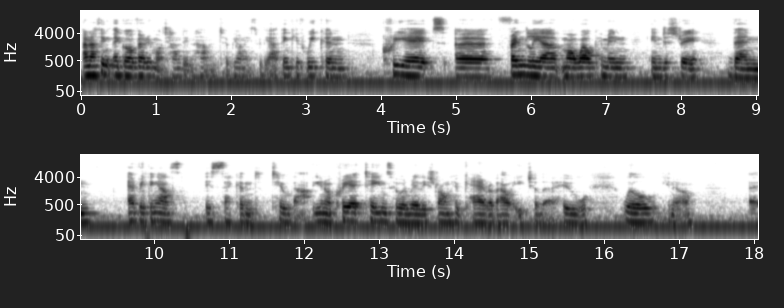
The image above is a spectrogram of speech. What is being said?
and I think they go very much hand in hand, to be honest with you. I think if we can create a friendlier, more welcoming industry, then everything else is second to that. You know, create teams who are really strong, who care about each other, who will, you know, uh,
